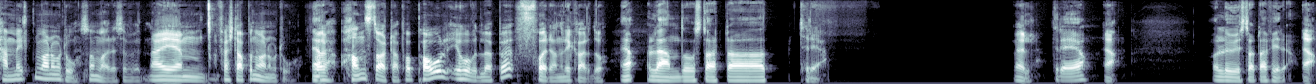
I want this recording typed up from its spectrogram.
Hamilton var nummer to. Sånn var det selvfølgelig. Nei, Verstappen var nummer to. For Ja. han starta på pole i hovedløpet foran Ricardo. Ja, Lando starta Tre. Vel. tre, ja. Ja. Og Louis starta fire. Ja.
